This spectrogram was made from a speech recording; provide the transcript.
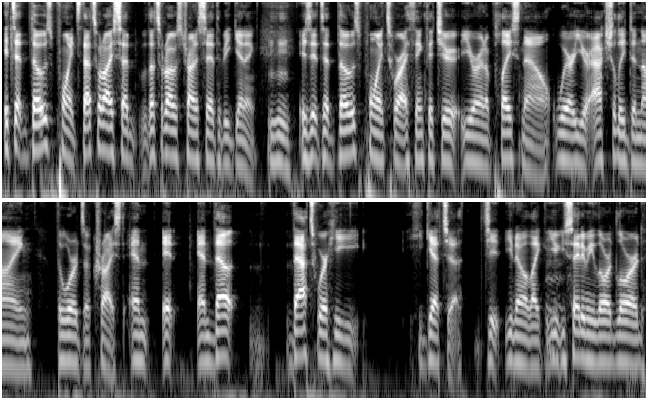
It's at those points. That's what I said. That's what I was trying to say at the beginning. hmm Is it's at those points where I think that you're you're in a place now where you're actually denying the words of Christ, and it and that that's where he he gets you. You know, like you, you say to me, Lord, Lord,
